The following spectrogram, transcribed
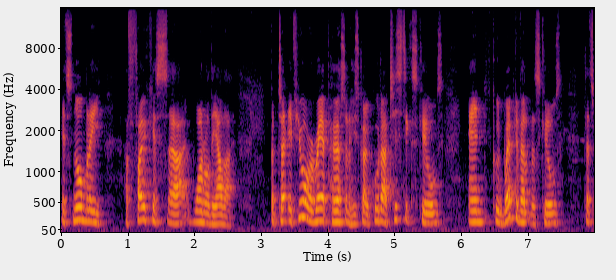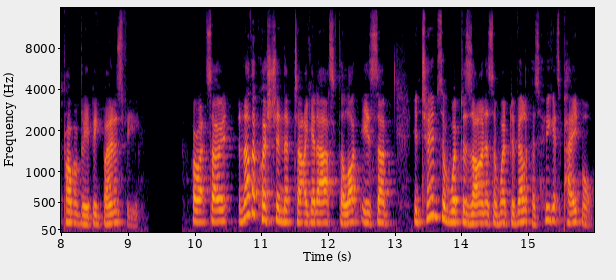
It's normally a focus, uh, one or the other. But uh, if you're a rare person who's got good artistic skills and good web development skills, that's probably a big bonus for you. All right, so another question that uh, I get asked a lot is uh, in terms of web designers and web developers, who gets paid more?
